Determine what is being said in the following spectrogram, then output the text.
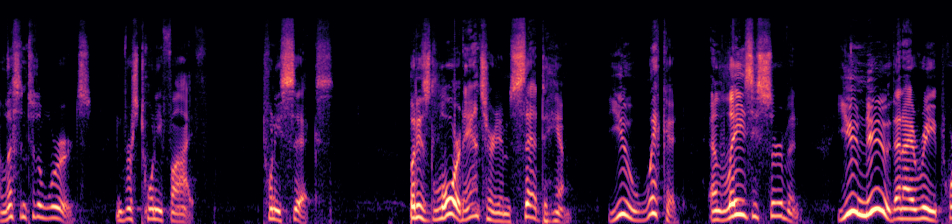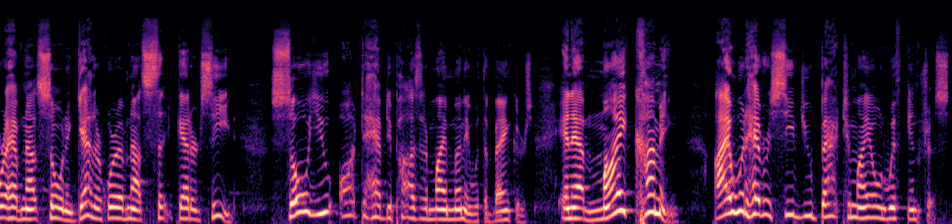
And listen to the words in verse 25, 26. But his Lord answered him, said to him, You wicked and lazy servant, you knew that I reaped where I have not sown and gathered where I have not gathered seed. So you ought to have deposited my money with the bankers, and at my coming I would have received you back to my own with interest.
